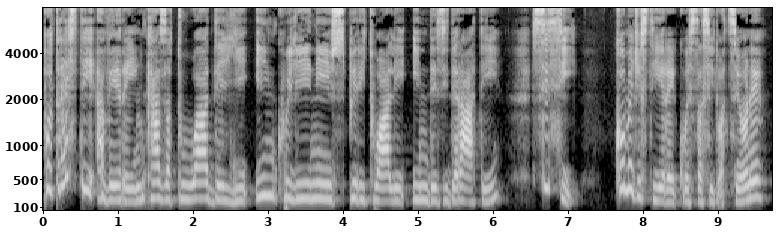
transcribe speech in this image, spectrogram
Potresti avere in casa tua degli inquilini spirituali indesiderati? Sì, sì. Come gestire questa situazione?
